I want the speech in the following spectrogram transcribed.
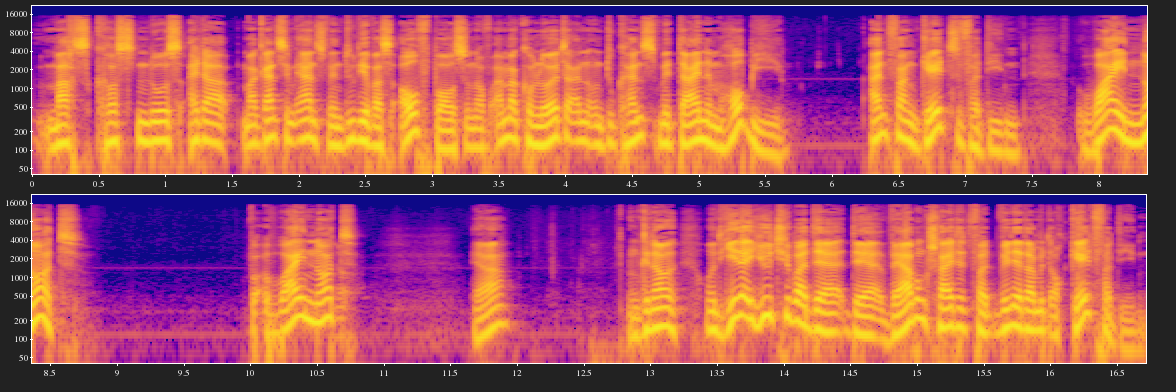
mach's kostenlos, Alter, mal ganz im Ernst, wenn du dir was aufbaust und auf einmal kommen Leute an und du kannst mit deinem Hobby anfangen, Geld zu verdienen, why not? Why not? Ja. Und genau, und jeder YouTuber, der, der Werbung schaltet, will ja damit auch Geld verdienen.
